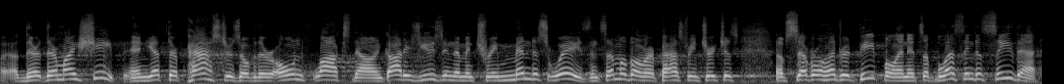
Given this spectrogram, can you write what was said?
uh, they're, they're my sheep, and yet they're pastors over their own flocks now, and God is using them in tremendous ways. And some of them are pastoring churches of several hundred people, and it's a blessing to see that.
